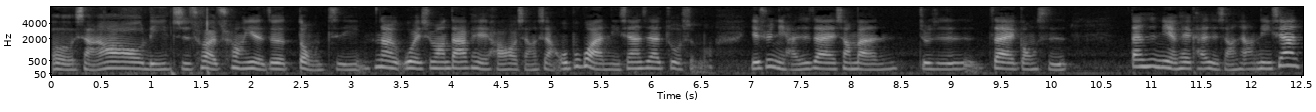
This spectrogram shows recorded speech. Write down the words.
呃想要离职出来创业这个动机。那我也希望大家可以好好想想，我不管你现在是在做什么，也许你还是在上班，就是在公司，但是你也可以开始想想，你现在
